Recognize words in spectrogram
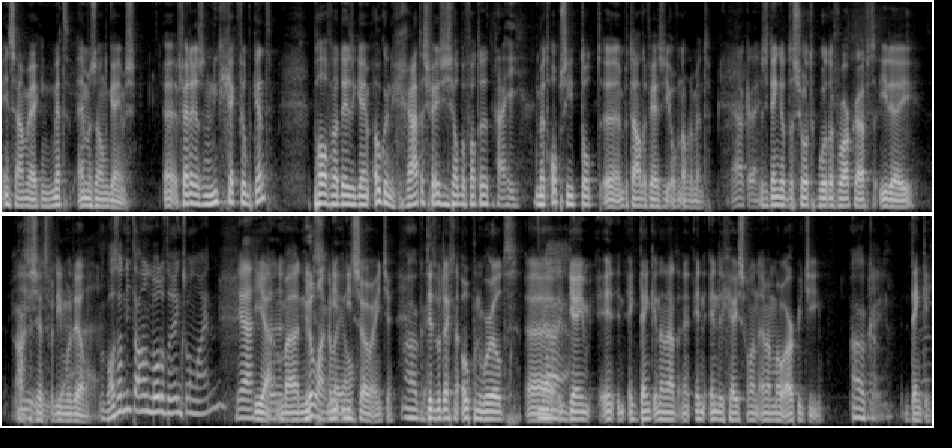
in samenwerking met Amazon Games. Verder is er nog niet gek veel bekend. Behalve dat deze game ook een gratis versie zal bevatten Hi. met optie tot eh, een betaalde versie of een abonnement. Ja, oké. Dus ik denk dat een soort World of Warcraft idee achter zit voor die Ja. model. Was dat niet al een Lord of the Rings online? Ja, Ja, eh, maar heel niet, lang niet, geleden niet al. zo eentje. Ah. Dit wordt echt een open world eh, Ja, ja. game. In, in- ik denk inderdaad in, in de geest van een MMORPG. Ah, Oké. Denk ik.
